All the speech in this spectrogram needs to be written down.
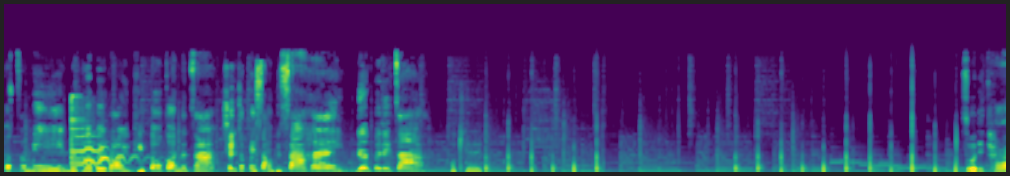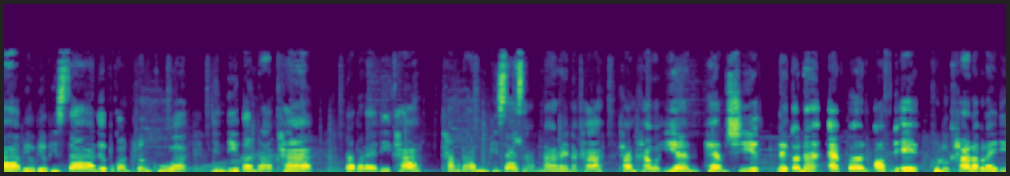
พัสมี่เดี๋ยวเธอไปรออยู่ที่โต๊ะก่อนนะจ๊ะ ฉันจะไปสั่งพิซซ่าให้ เดินไปเลยจ้า โอเค สวัสดีค่ะ เบียวเบียวพิซซ่าและอุปกรณ์เครื่องครัว ยินดีต้อนรับค่ะ รับอะไรดีคะ ทางร้านมีพิซซ่า3หน้าเลยนะคะ ทั้ง Hawaiian แฮมชีส และก็หน้า apple of the egg คุณลูกค้ารับอะไรดี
